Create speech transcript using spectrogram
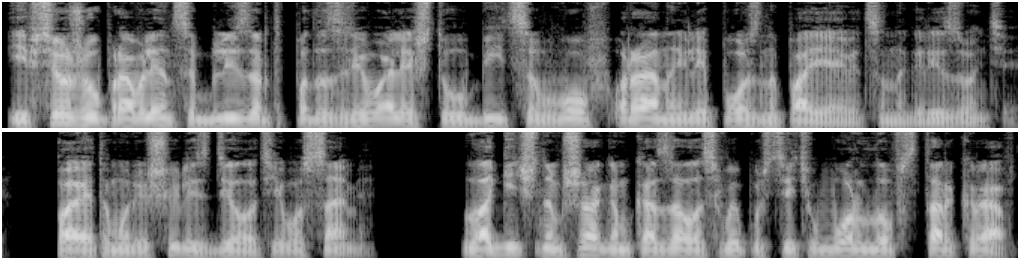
И все же управленцы Blizzard подозревали, что убийца Вов рано или поздно появится на горизонте, поэтому решили сделать его сами. Логичным шагом казалось выпустить World of StarCraft,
